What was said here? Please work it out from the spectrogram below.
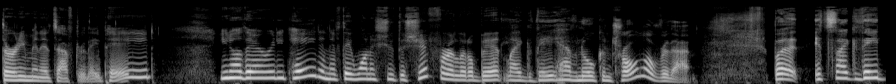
30 minutes after they paid. You know, they already paid. And if they want to shoot the shit for a little bit, like they have no control over that. But it's like they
